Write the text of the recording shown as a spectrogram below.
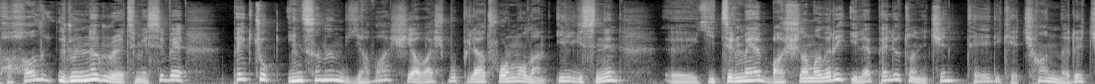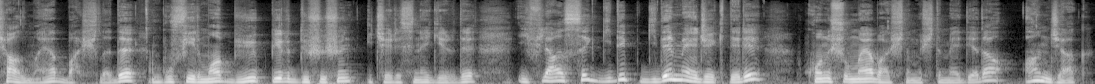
pahalı ürünler üretmesi ve pek çok insanın yavaş yavaş bu platforma olan ilgisinin e, yitirmeye başlamaları ile Peloton için tehlike çanları çalmaya başladı. Bu firma büyük bir düşüşün içerisine girdi. İflasa gidip gidemeyecekleri konuşulmaya başlamıştı medyada. Ancak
